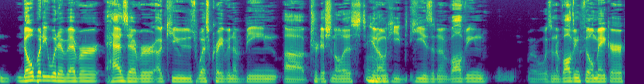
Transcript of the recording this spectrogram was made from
nobody would have ever has ever accused Wes Craven of being uh, traditionalist. You Mhm. know, he he is an evolving was an evolving filmmaker.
